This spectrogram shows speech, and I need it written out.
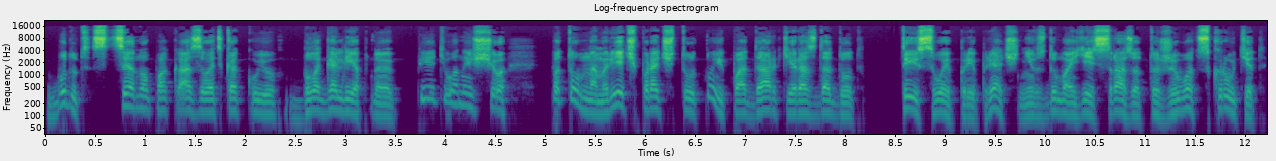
будут сцену показывать какую, благолепную, петь вон еще, потом нам речь прочтут, ну и подарки раздадут. Ты свой припрячь, не вздумай есть сразу, то живот скрутит.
